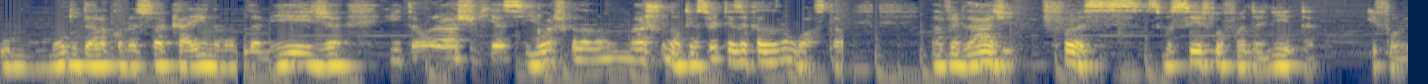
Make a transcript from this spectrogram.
o mundo dela começou a cair no mundo da mídia. Então eu acho que assim, eu acho que ela não. Acho não, tenho certeza que ela não gosta. Na verdade, fãs, se você for fã da Anitta e for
